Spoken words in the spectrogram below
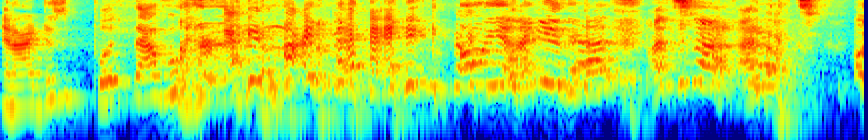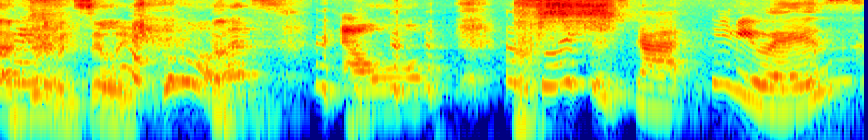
And I just put that folder back in my bag. Oh yeah, I knew that. That's not. I don't. That would have been silly. Cool. That's no. Of course it's not. Anyways.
